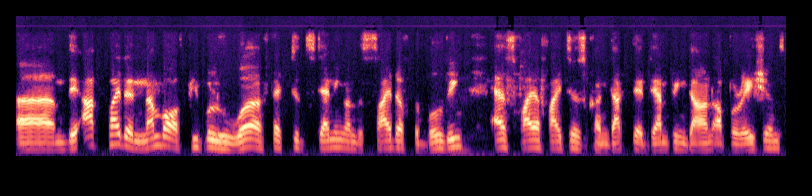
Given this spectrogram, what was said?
um, there are quite a number of people who were affected standing on the side of the building as firefighters conduct their damping down operations.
